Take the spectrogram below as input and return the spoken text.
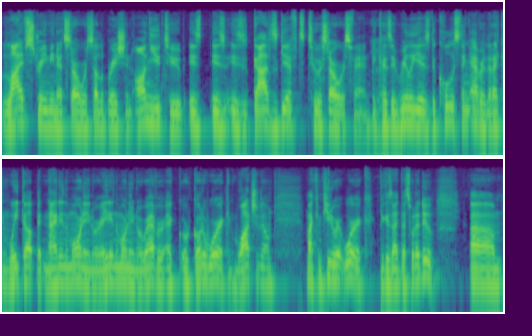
live streaming at Star Wars Celebration on YouTube is is is God's gift to a Star Wars fan because it really is the coolest thing ever that I can wake up at nine in the morning or eight in the morning or wherever or go to work and watch it on my computer at work because I, that's what I do. Um,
